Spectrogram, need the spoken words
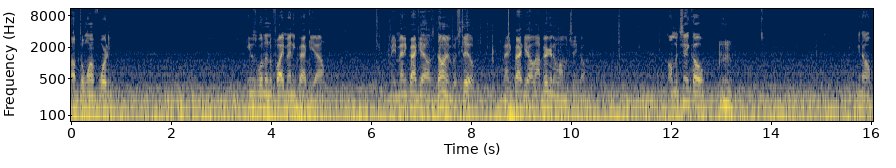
up to 140. He was willing to fight Manny Pacquiao. I mean, Manny Pacquiao is done, but still, Manny Pacquiao a lot bigger than Lomachenko. Lomachenko, you know,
